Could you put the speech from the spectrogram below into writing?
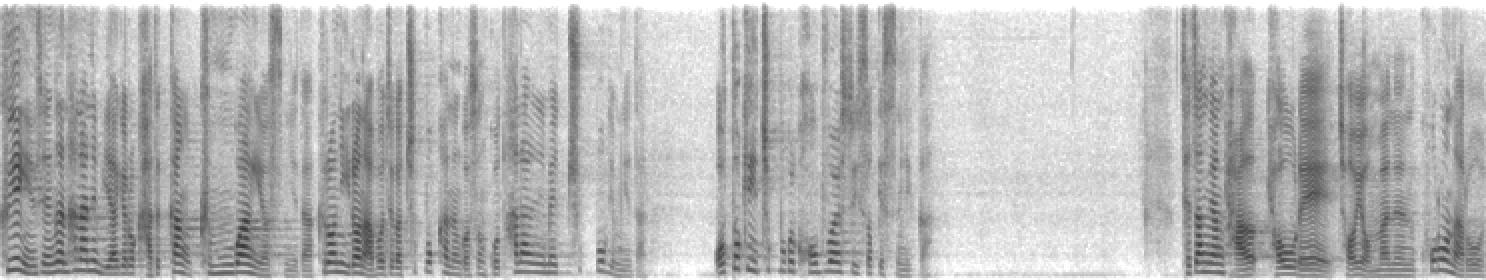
그의 인생은 하나님 이야기로 가득한 금광이었습니다. 그러니 이런 아버지가 축복하는 것은 곧 하나님의 축복입니다. 어떻게 이 축복을 거부할 수 있었겠습니까? 재작년 겨울에 저희 엄마는 코로나로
